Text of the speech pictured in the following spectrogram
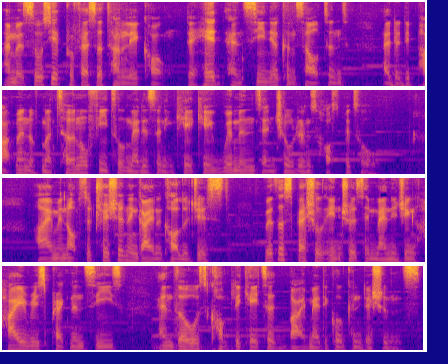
I'm Associate Professor Tan Lay Kok, the Head and Senior Consultant at the Department of Maternal Fetal Medicine in KK Women's and Children's Hospital. I'm an obstetrician and gynecologist with a special interest in managing high-risk pregnancies and those complicated by medical conditions.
